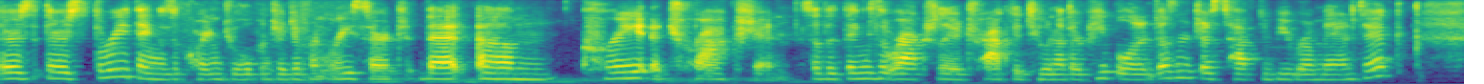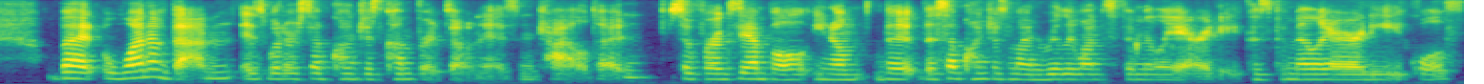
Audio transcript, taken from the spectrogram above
there's there's three things according to a whole bunch of different research that um, create attraction. So the things that we're actually attracted to in other people and it doesn't just have to be romantic but one of them is what our subconscious comfort zone is in childhood. So for example, you know, the, the subconscious mind really wants familiarity because familiarity equals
